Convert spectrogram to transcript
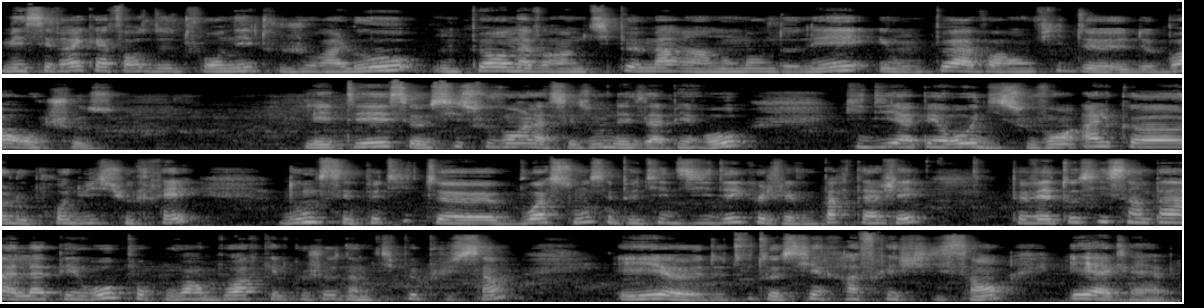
Mais c'est vrai qu'à force de tourner toujours à l'eau, on peut en avoir un petit peu marre à un moment donné et on peut avoir envie de, boire autre chose. L'été, c'est aussi souvent la saison des apéros. Qui dit apéro dit souvent alcool ou produits sucrés. Donc ces petites euh, boissons, ces petites idées que je vais vous partager, peuvent être aussi sympas à l'apéro pour pouvoir boire quelque chose d'un petit peu plus sain et euh, de tout aussi rafraîchissant et agréable.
